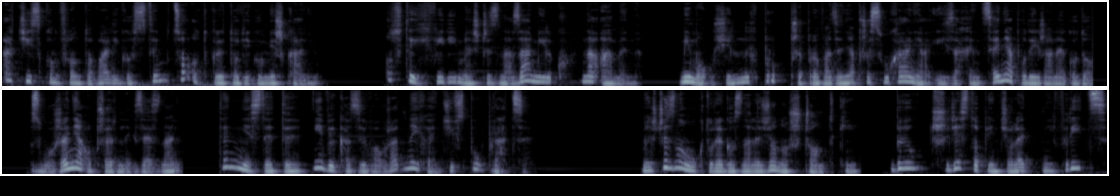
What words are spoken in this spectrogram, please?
a ci skonfrontowali go z tym, co odkryto w jego mieszkaniu. Od tej chwili mężczyzna zamilkł na amen. Mimo usilnych prób przeprowadzenia przesłuchania i zachęcenia podejrzanego do złożenia obszernych zeznań, ten niestety nie wykazywał żadnej chęci współpracy. Mężczyzną, u którego znaleziono szczątki, był 35-letni Fritz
